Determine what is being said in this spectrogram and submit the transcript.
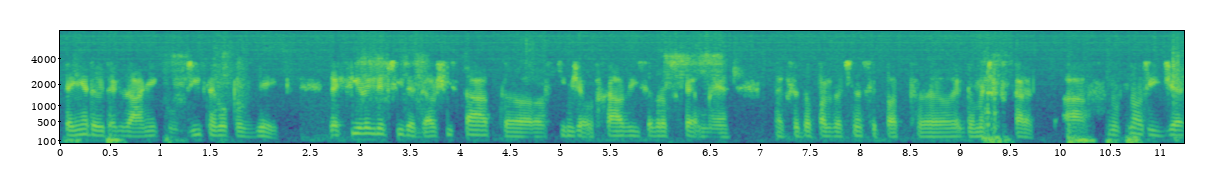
stejně dojde k zániku, dřív nebo později. Ve chvíli, kdy přijde další stát uh, s tím, že odchází z Evropské unie, tak se to pak začne sypat uh, jak domeček z karet. A nutno říct, že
